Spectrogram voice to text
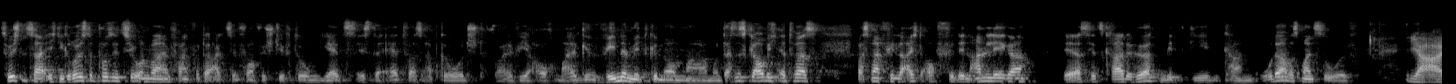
Zwischenzeitlich die größte Position war im Frankfurter Aktienfonds für Stiftungen. Jetzt ist er etwas abgerutscht, weil wir auch mal Gewinne mitgenommen haben. Und das ist, glaube ich, etwas, was man vielleicht auch für den Anleger, der das jetzt gerade hört, mitgeben kann. Oder? Was meinst du, Ulf? Ja,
